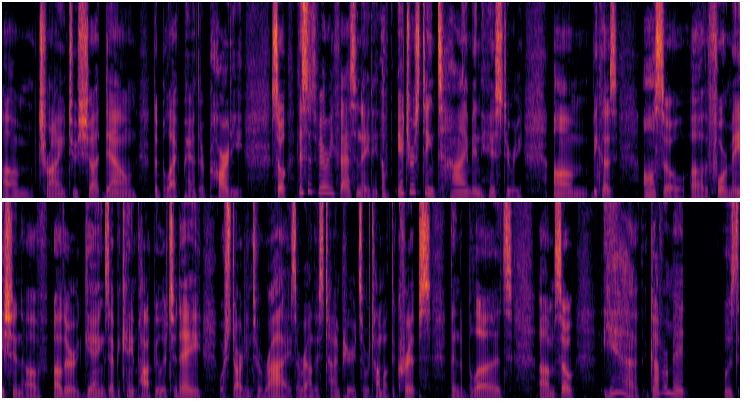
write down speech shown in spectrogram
um, trying to shut down the Black Panther Party. So this is very fascinating, an interesting time in history, um, because also uh, the formation of other gangs that became popular today were starting to rise around this time period. So we're talking about the Crips, then the Bloods. Um, so yeah, government was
